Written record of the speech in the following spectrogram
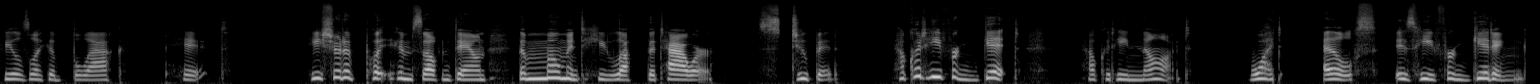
feels like a black pit. He should have put himself down the moment he left the tower. Stupid. How could he forget? How could he not? What else is he forgetting?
